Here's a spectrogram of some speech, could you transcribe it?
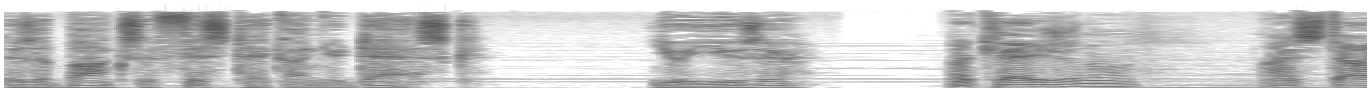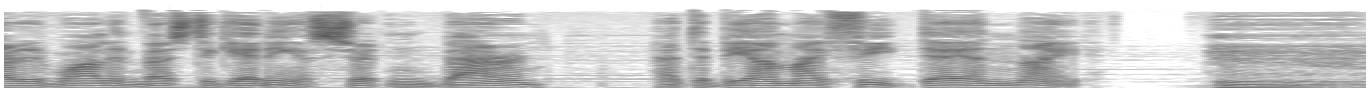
There's a box of Fisstech on your desk. You a user? Occasional. I started while investigating a certain Baron. Had to be on my feet day and night. Hmm.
